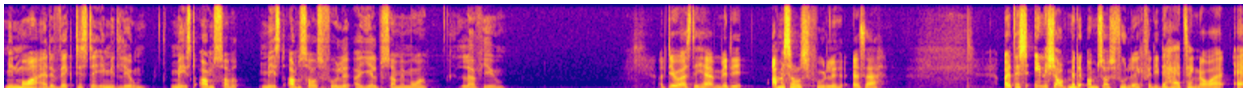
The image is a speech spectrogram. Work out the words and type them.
Min mor er det vigtigste i mit liv. Mest, omsorg, mest omsorgsfulde og hjælpsomme mor. Love you. Og det er jo også det her med det omsorgsfulde. Altså. Og det er egentlig sjovt med det omsorgsfulde, ikke? fordi det har jeg tænkt over, at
